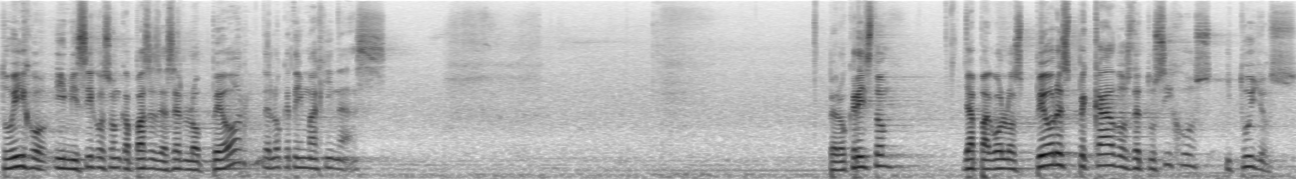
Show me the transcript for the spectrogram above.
tu hijo y mis hijos son capaces de hacer lo peor de lo que te imaginas. Pero Cristo ya pagó los peores pecados de tus hijos y tuyos.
